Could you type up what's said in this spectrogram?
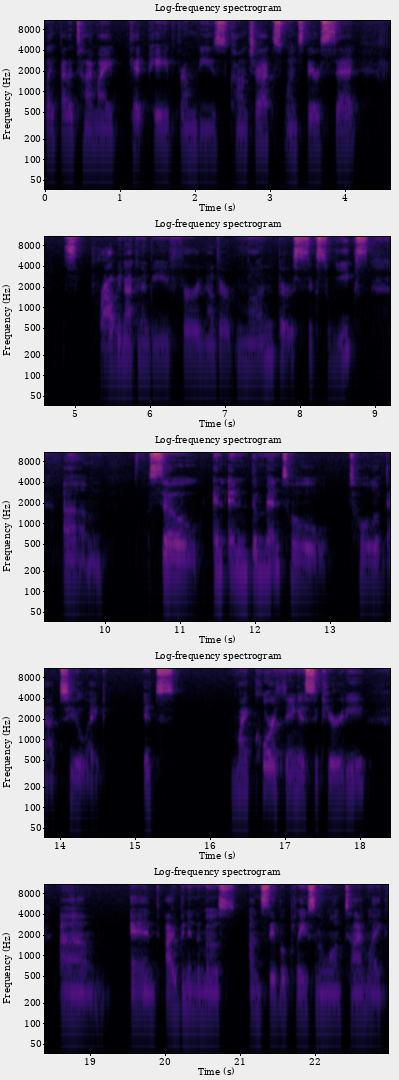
like by the time I get paid from these contracts once they're set, probably not going to be for another month or six weeks. Um, so and and the mental toll of that too, like it's my core thing is security, um, and I've been in the most unstable place in a long time, like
